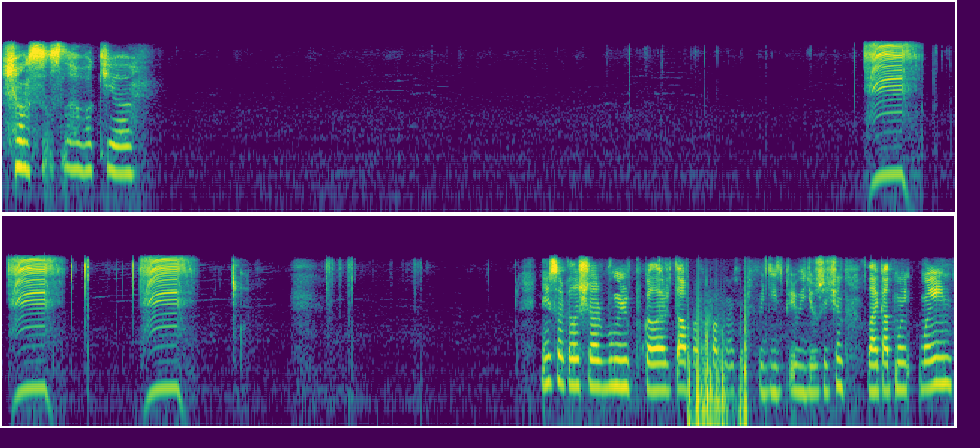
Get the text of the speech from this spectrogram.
şanssızlığa bak ya. Neyse arkadaşlar bugünlük bu kadar. Daha fazla farklı bir bir videosu için like atmayı unutmayın.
